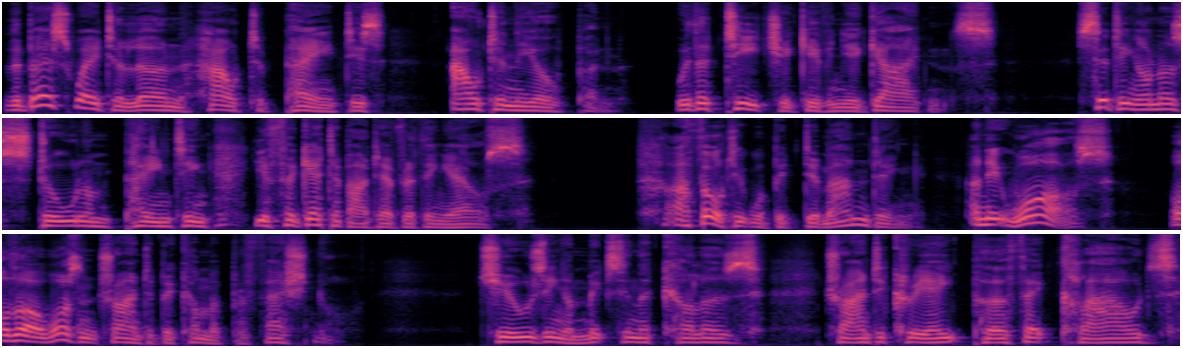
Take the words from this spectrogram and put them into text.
The best way to learn how to paint is out in the open, with a teacher giving you guidance. Sitting on a stool and painting, you forget about everything else. I thought it would be demanding, and it was, although I wasn't trying to become a professional. Choosing and mixing the colours, trying to create perfect clouds.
